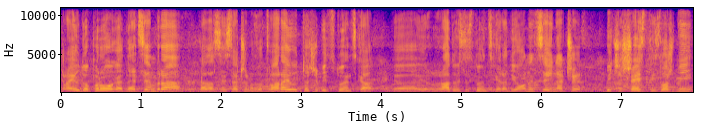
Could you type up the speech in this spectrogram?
Traju do 1. decembra, kada se svečano zatvaraju, to će biti studentska, e, radovi sa studentske radionice, inače bit će šest izložbi, e,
